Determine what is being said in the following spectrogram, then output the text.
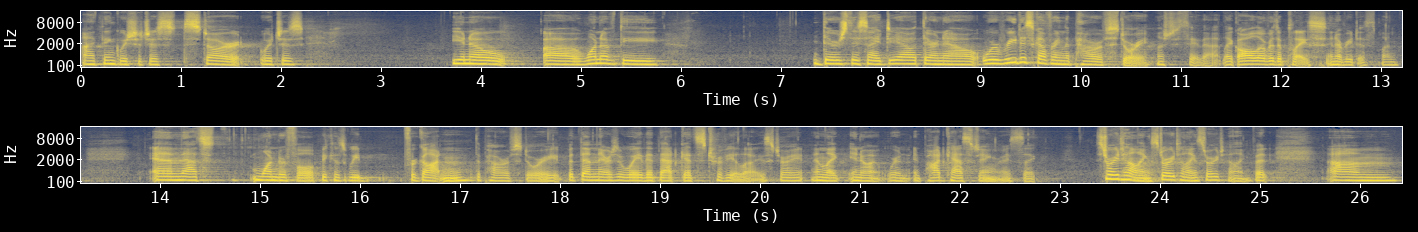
I think we should just start, which is, you know, uh, one of the. There's this idea out there now. We're rediscovering the power of story. Let's just say that, like all over the place in every discipline, and that's wonderful because we'd forgotten the power of story. But then there's a way that that gets trivialized, right? And like, you know, we're in, in podcasting, right? It's like storytelling, storytelling, storytelling. But um,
